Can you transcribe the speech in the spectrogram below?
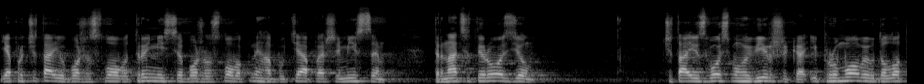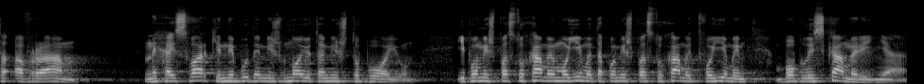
Я прочитаю Боже Слово, три місця Божого Слова, книга буття, перше місце, 13 розділ. Читаю з восьмого віршика, і промовив до Лота Авраам: нехай сварки не буде між мною та між тобою, і поміж пастухами моїми та поміж пастухами твоїми, бо близька ми рідня.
